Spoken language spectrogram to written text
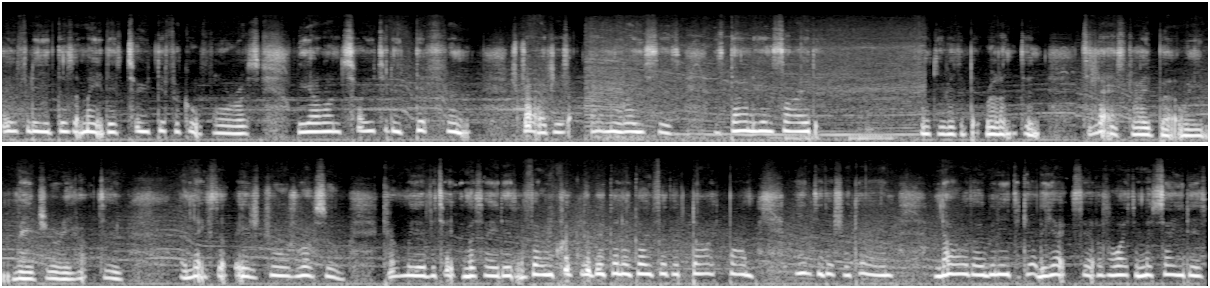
hopefully, he doesn't make this too difficult for us. We are on totally different strategies and races. It's down the inside. I think he was a bit reluctant to let us go, but we made sure he had to. And next up is George Russell. Can we overtake the Mercedes? Very quickly we're going to go for the dive bomb into the chicane. Now though we need to get the exit, otherwise the Mercedes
